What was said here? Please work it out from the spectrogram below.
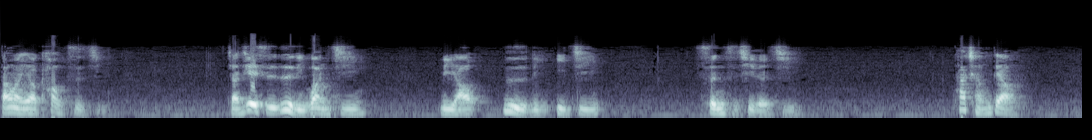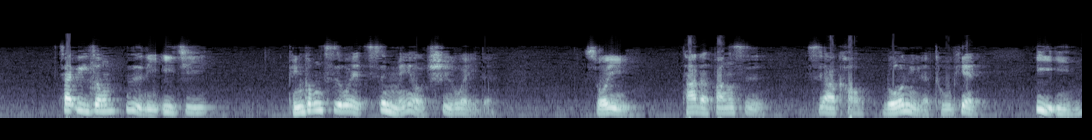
当然要靠自己。蒋介石日理万机，李敖日理一机，生殖器的机。他强调，在狱中日理一机，凭空自卫是没有趣味的，所以他的方式是要靠裸女的图片意淫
